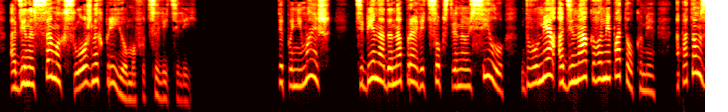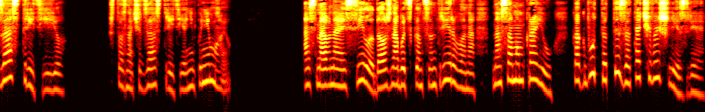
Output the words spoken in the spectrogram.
— один из самых сложных приемов у целителей. Ты понимаешь, тебе надо направить собственную силу двумя одинаковыми потоками, а потом заострить ее. Что значит заострить? Я не понимаю. Основная сила должна быть сконцентрирована на самом краю, как будто ты затачиваешь лезвие.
